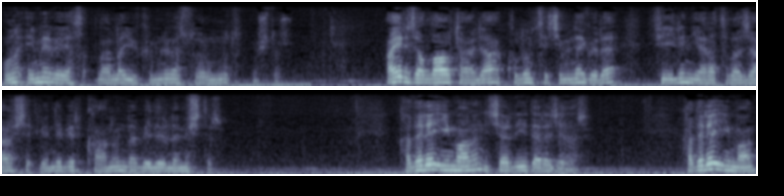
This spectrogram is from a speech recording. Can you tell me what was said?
onu emir ve yasaklarla yükümlü ve sorumlu tutmuştur. Ayrıca Allahu Teala kulun seçimine göre fiilin yaratılacağı şeklinde bir kanun da belirlemiştir. Kadere imanın içerdiği dereceler. Kadere iman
